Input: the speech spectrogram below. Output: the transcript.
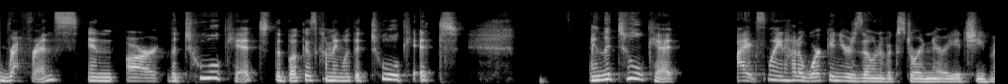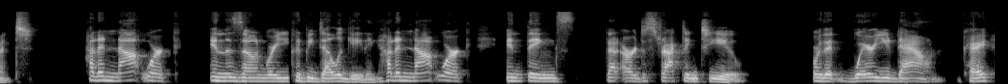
reference in our the toolkit the book is coming with a toolkit in the toolkit I explain how to work in your zone of extraordinary achievement, how to not work in the zone where you could be delegating, how to not work in things that are distracting to you or that wear you down. Okay.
